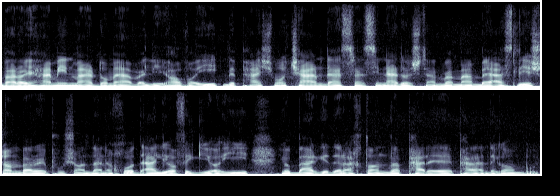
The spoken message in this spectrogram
برای همین مردم اولیه هوایی به پشم و چرم دسترسی نداشتند و منبع اصلیشان برای پوشاندن خود الیاف گیاهی یا برگ درختان و پر پرندگان بود.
